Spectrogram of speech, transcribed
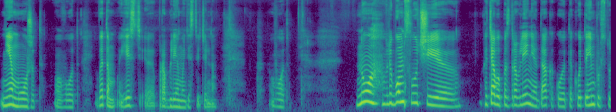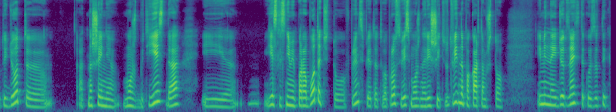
не может. Вот. В этом есть э, проблема действительно. Вот. Но в любом случае, хотя бы поздравление, да, какое-то, какой-то импульс тут идет, э, отношения, может быть, есть, да, и если с ними поработать, то, в принципе, этот вопрос весь можно решить. Тут видно по картам, что именно идет, знаете, такой затык,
